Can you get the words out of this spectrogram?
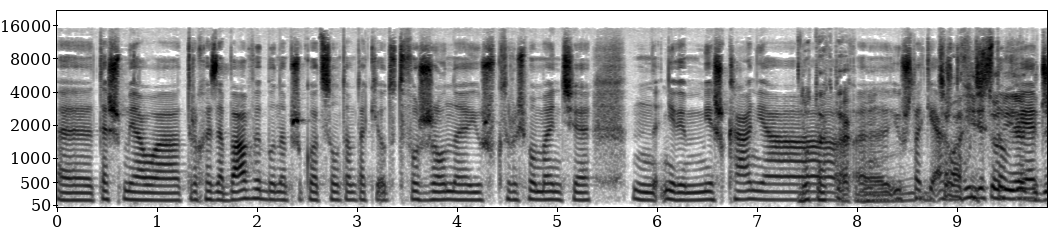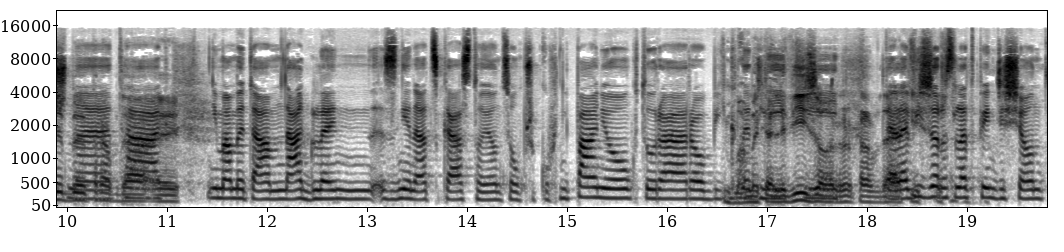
e, też miała trochę zabawy, bo na przykład są tam takie odtworzone już w którymś momencie, mm, nie wiem, mieszkania, no tak, tak, e, już takie aż dwudziestowieczne. Tak. E, I mamy tam nagle z nienacka stojącą przy kuchni panią, która robi knedliki. Mamy telewizor, prawda? Telewizor jakiś... z lat 50.,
